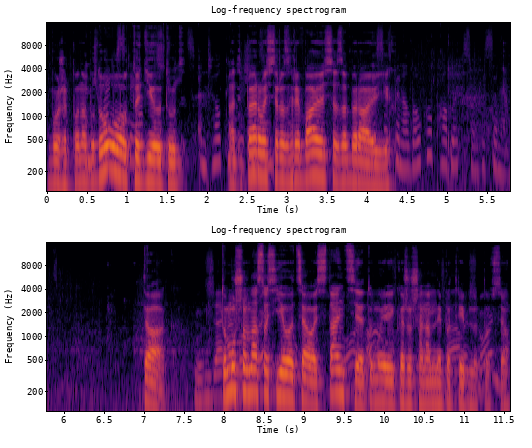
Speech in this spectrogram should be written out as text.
Боже, понабудовував тоді отут. А тепер ось розгрібаюся, забираю їх. Так. Тому що в нас ось є оця ось станція, тому я і кажу, що нам не потрібно то все.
